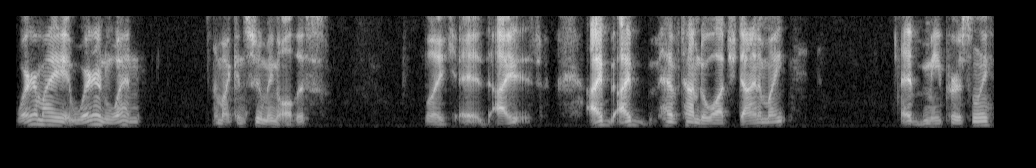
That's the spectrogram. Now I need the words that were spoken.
Where am I? Where and when am I consuming all this?" Like, eh, I, I, I have time to watch Dynamite. Eh, Me personally,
